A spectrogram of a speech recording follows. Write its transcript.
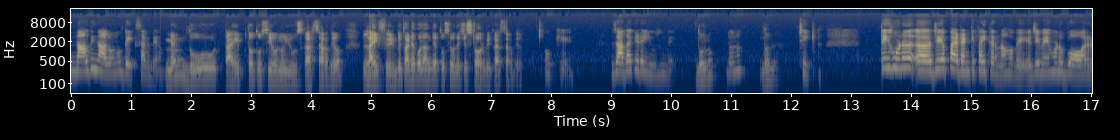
ਨਾਲ ਦੀ ਨਾਲ ਉਹਨੂੰ ਦੇਖ ਸਕਦੇ ਆ ਮੈਮ ਦੋ ਟਾਈਪ ਤੋਂ ਤੁਸੀਂ ਉਹਨੂੰ ਯੂਜ਼ ਕਰ ਸਕਦੇ ਹੋ। ਲਾਈਵ ਫੀਡ ਵੀ ਤੁਹਾਡੇ ਕੋਲ ਆਉਂਦੀ ਹੈ ਤੁਸੀਂ ਉਹਦੇ 'ਚ ਸਟੋਰ ਵੀ ਕਰ ਸਕਦੇ ਹੋ। ਓਕੇ ਜ਼ਿਆਦਾ ਕਿਹੜੇ ਯੂਜ਼ ਹੁੰਦੇ? ਦੋਨੋਂ। ਦੋਨੋਂ? ਦੋਨੋਂ। ਠੀਕ ਹੈ। ਤੇ ਹੁਣ ਜੇ ਆਪਾਂ ਆਇਡੈਂਟੀਫਾਈ ਕਰਨਾ ਹੋਵੇ ਜਿਵੇਂ ਹੁਣ ਵਾਰ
